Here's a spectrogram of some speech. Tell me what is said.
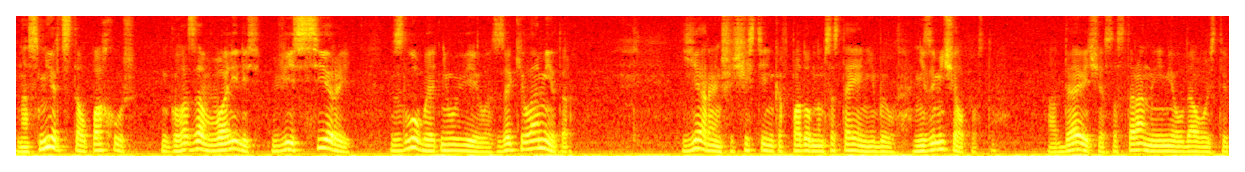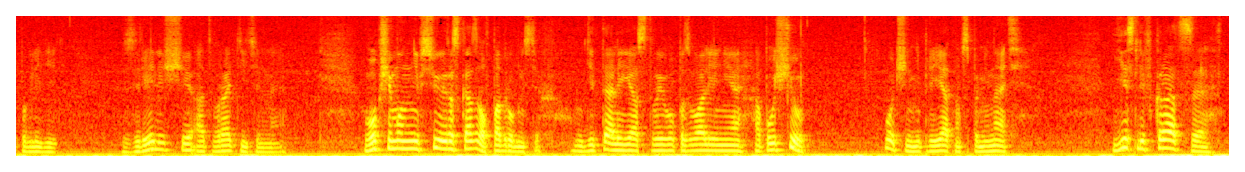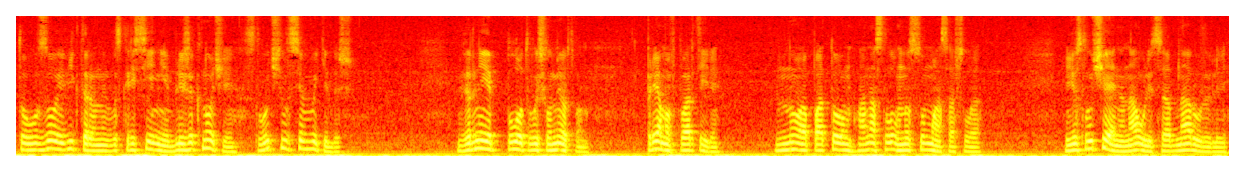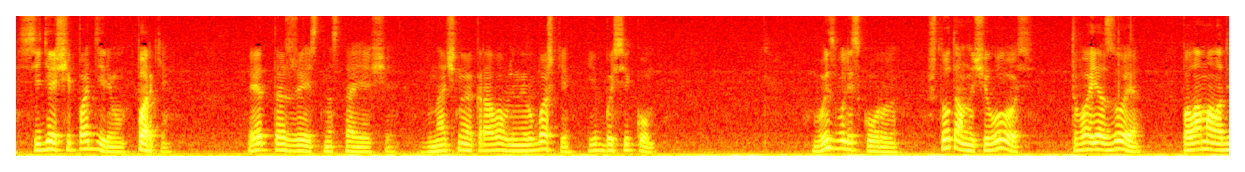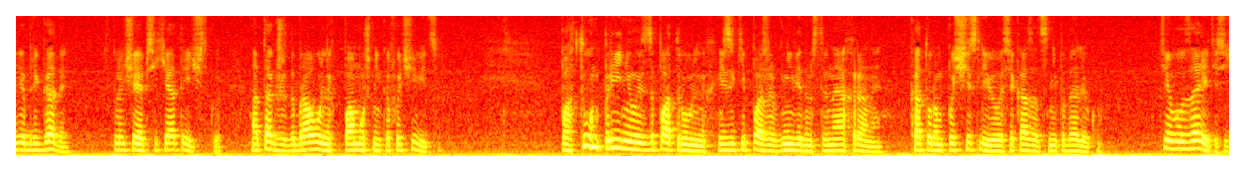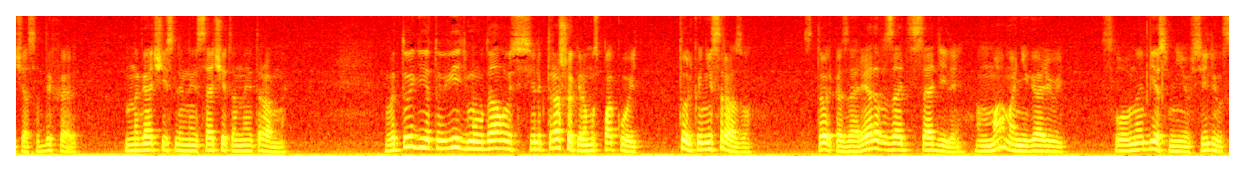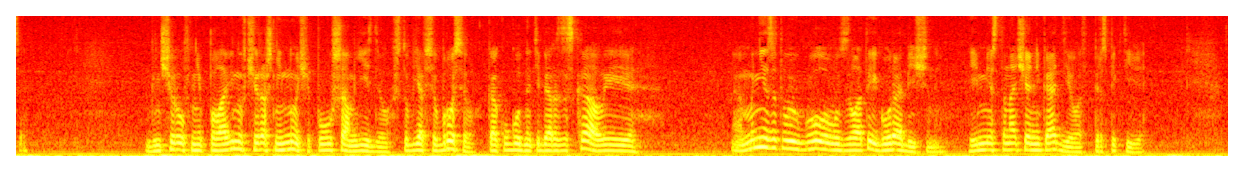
На смерть стал похож. Глаза ввалились, весь серый, Злобой от него веяло за километр. Я раньше частенько в подобном состоянии был, не замечал просто. А Давича со стороны имел удовольствие поглядеть. Зрелище отвратительное. В общем, он мне все и рассказал в подробностях. Детали я, с твоего позволения, опущу. Очень неприятно вспоминать. Если вкратце, то у Зои Викторовны в воскресенье ближе к ночи случился выкидыш. Вернее, плод вышел мертвым. Прямо в квартире. Ну а потом она словно с ума сошла. Ее случайно на улице обнаружили, сидящей под деревом в парке. Это жесть настоящая. В ночной окровавленной рубашке и босиком. Вызвали скорую. Что там началось? Твоя Зоя поломала две бригады, включая психиатрическую, а также добровольных помощников очевидцев. Потом принялась за патрульных из экипажа в неведомственной охраны, которым посчастливилось оказаться неподалеку. Те в лазарете сейчас отдыхают. Многочисленные сочетанные травмы. В итоге эту ведьму удалось электрошокером успокоить, только не сразу – Столько зарядов сзади садили. Мама, не горюй. Словно бес в нее вселился. Гончаров мне половину вчерашней ночи по ушам ездил, чтобы я все бросил, как угодно тебя разыскал и... Мне за твою голову золотые горы обещаны. И место начальника отдела в перспективе.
